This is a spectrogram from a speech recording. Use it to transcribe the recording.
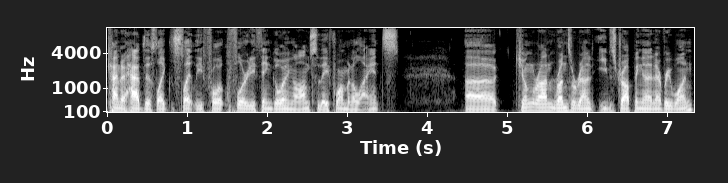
kind of have this like slightly fl- flirty thing going on, so they form an alliance. Uh, Kyungran runs around eavesdropping on everyone.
